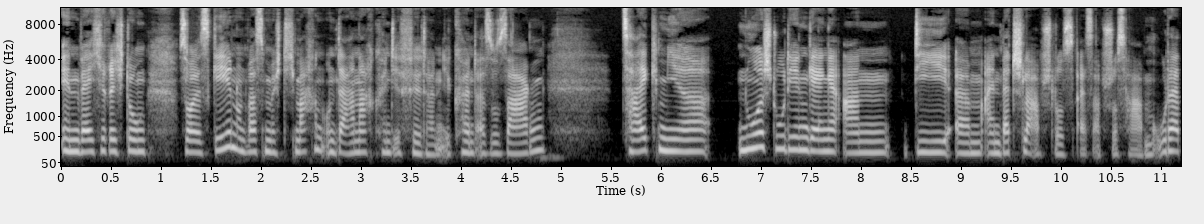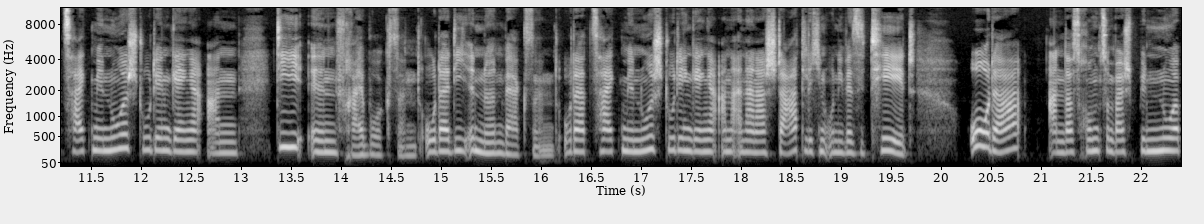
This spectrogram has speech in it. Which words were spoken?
in welche Richtung soll es gehen und was möchte ich machen und danach könnt ihr filtern. Ihr könnt also sagen, zeig mir nur Studiengänge an, die ähm, einen Bachelorabschluss als Abschluss haben. Oder zeig mir nur Studiengänge an, die in Freiburg sind oder die in Nürnberg sind. Oder zeig mir nur Studiengänge an einer staatlichen Universität. Oder andersrum zum Beispiel nur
